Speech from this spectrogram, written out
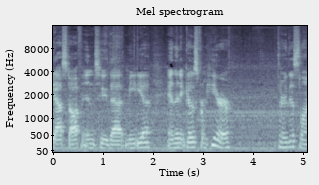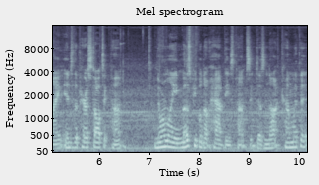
gassed off into that media and then it goes from here through this line into the peristaltic pump. Normally most people don't have these pumps. It does not come with it.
